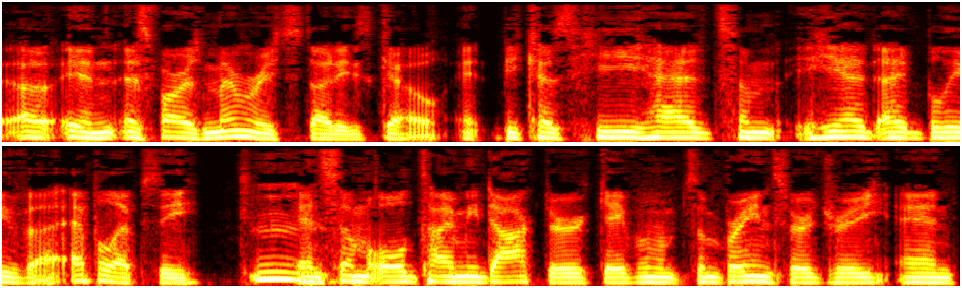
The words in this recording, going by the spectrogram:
uh, in as far as memory studies go, because he had some, he had, I believe, uh, epilepsy, and some old timey doctor gave him some brain surgery and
